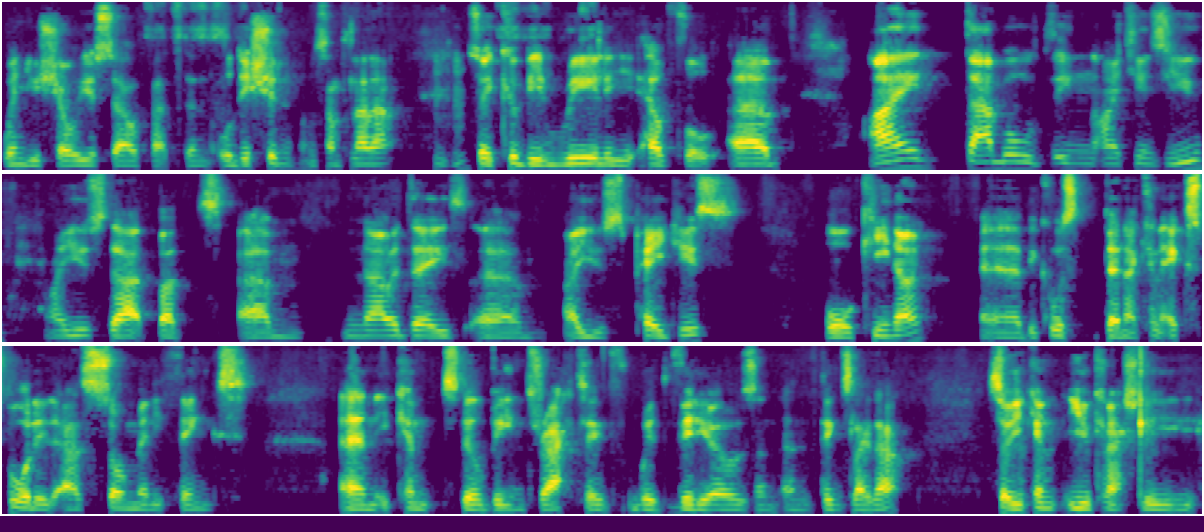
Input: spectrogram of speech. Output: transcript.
when you show yourself at an audition or something like that. Mhm. So it could be really helpful. Um, I dabbled in iTunes U. I use that, but um, nowadays um, I use Pages or Keynote uh, because then I can export it as so many things, and it can still be interactive with videos and, and things like that. So you can you can actually,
